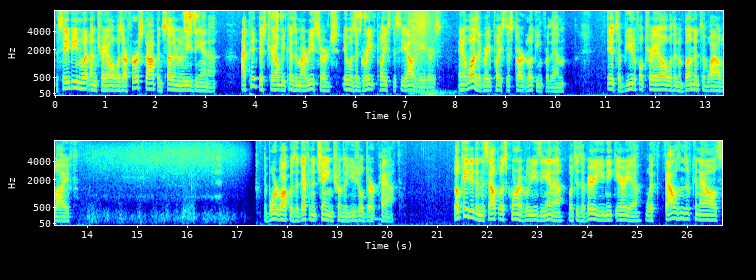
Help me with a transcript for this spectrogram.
The Sabine Wetland Trail was our first stop in southern Louisiana. I picked this trail because in my research it was a great place to see alligators, and it was a great place to start looking for them. It's a beautiful trail with an abundance of wildlife. The boardwalk was a definite change from the usual dirt path. Located in the southwest corner of Louisiana, which is a very unique area with thousands of canals,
